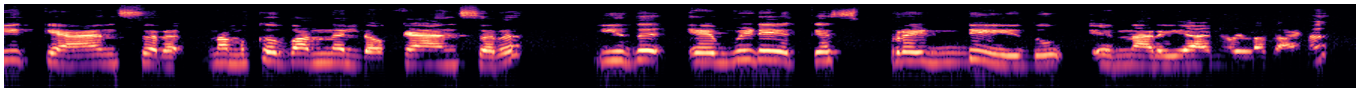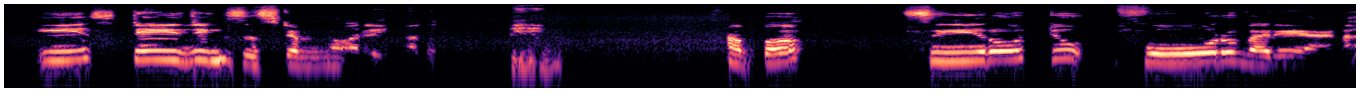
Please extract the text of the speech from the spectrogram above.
ഈ ക്യാൻസർ നമുക്ക് വന്നല്ലോ ക്യാൻസർ ഇത് എവിടെയൊക്കെ സ്പ്രെഡ് ചെയ്തു എന്നറിയാനുള്ളതാണ് ഈ സ്റ്റേജിങ് സിസ്റ്റം എന്ന് പറയുന്നത്. അപ്പോൾ സീറോ ടു ഫോർ വരെയാണ്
